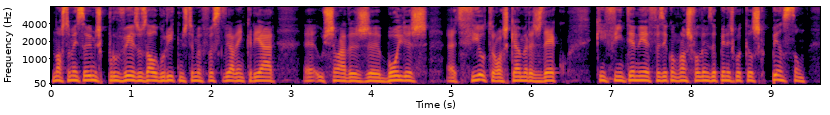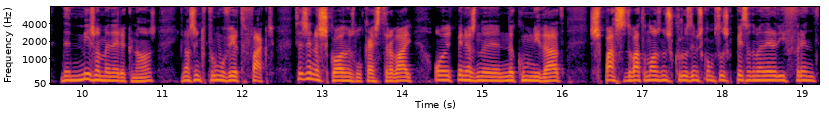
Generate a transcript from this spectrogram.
Nós também sabemos que, por vezes, os algoritmos têm uma facilidade em criar uh, os chamadas uh, bolhas uh, de filtro ou as câmaras de eco, que, enfim, tendem a fazer com que nós falemos apenas com aqueles que pensam da mesma maneira que nós. E nós temos que promover, de facto, seja na escola, nos locais de trabalho ou apenas na, na comunidade, espaços de debate onde nós nos cruzemos com pessoas que pensam de maneira diferente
